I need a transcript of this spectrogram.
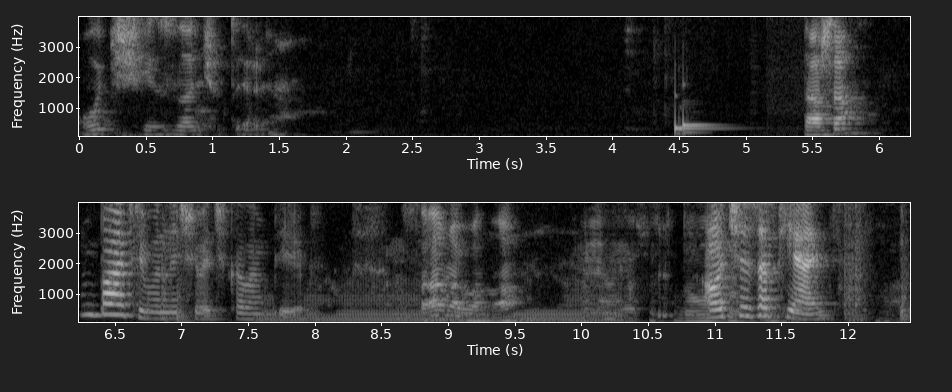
Очі за чотири. Даша? Бафі винищувачка вампірів. Саме вона. блін, я щось подумав. Очі що- за п'ять. Ладно.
